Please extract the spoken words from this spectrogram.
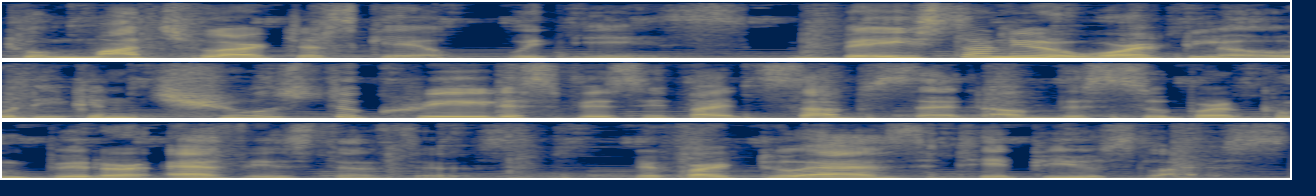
to much larger scale with ease. Based on your workload, you can choose to create a specified subset of this supercomputer as instances, referred to as TPU slice.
